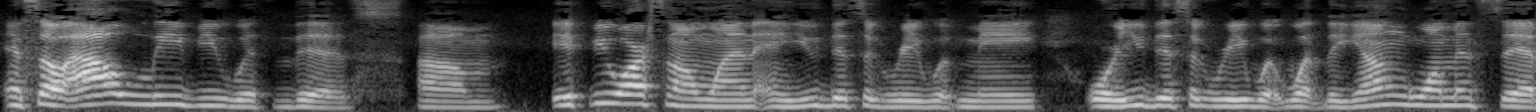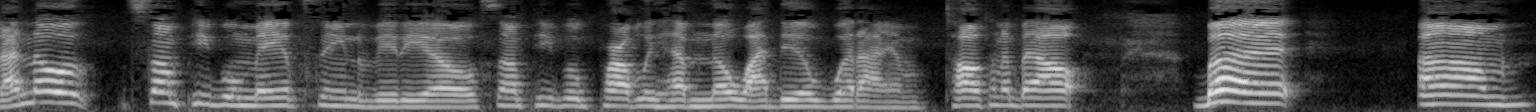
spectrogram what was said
And so I'll leave you with this. Um, if you are someone and you disagree with me or you disagree with what the young woman said, I know some people may have seen the video. Some people probably have no idea what I am talking about. But um,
